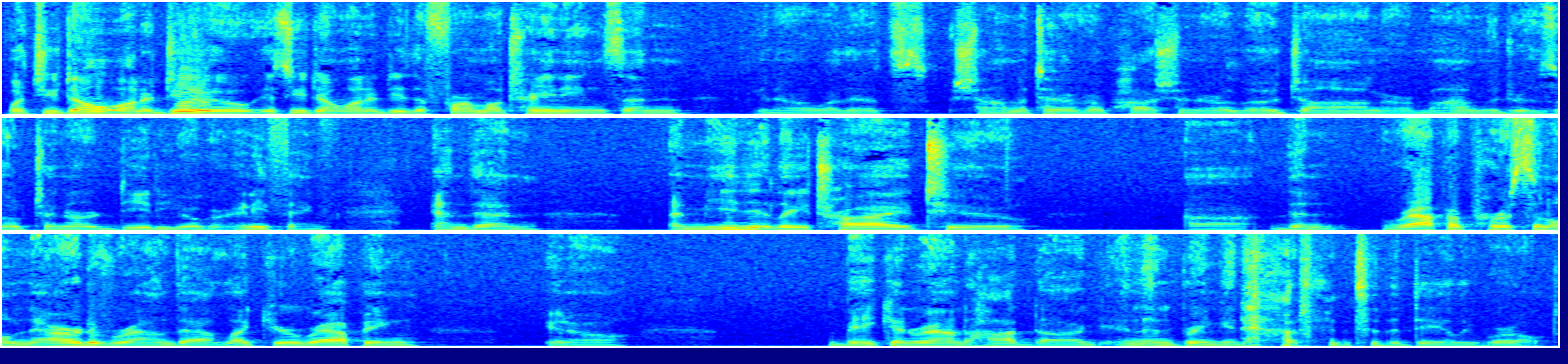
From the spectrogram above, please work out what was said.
what you don't want to do is you don't want to do the formal trainings and you know, whether it's shamatha or vipassana or lojong or mahamudra, dzogchen or deity yoga or anything, and then immediately try to uh, then wrap a personal narrative around that, like you're wrapping, you know, bacon around a hot dog, and then bring it out into the daily world.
